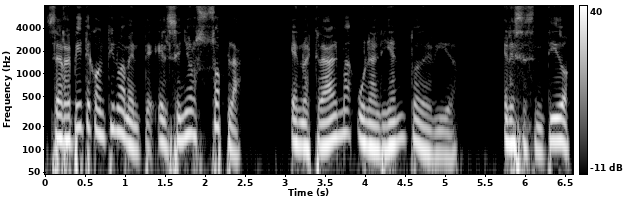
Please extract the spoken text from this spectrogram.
se repite continuamente, el Señor sopla en nuestra alma un aliento de vida. En ese sentido,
